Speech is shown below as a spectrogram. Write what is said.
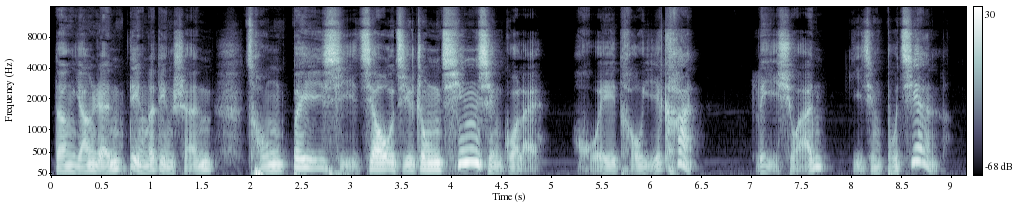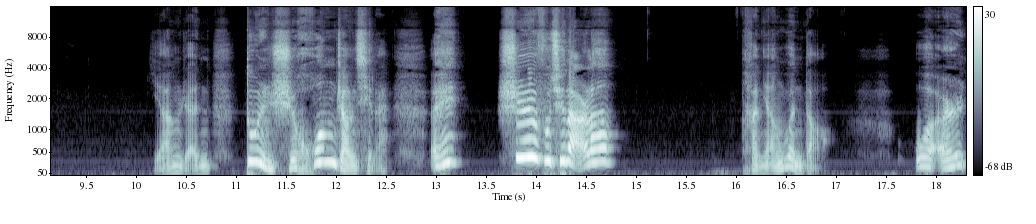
等洋人定了定神，从悲喜交集中清醒过来，回头一看，李玄已经不见了。洋人顿时慌张起来：“哎，师傅去哪儿了？”他娘问道：“我儿，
